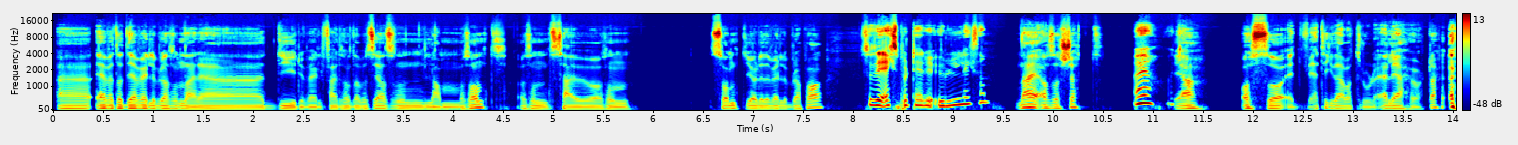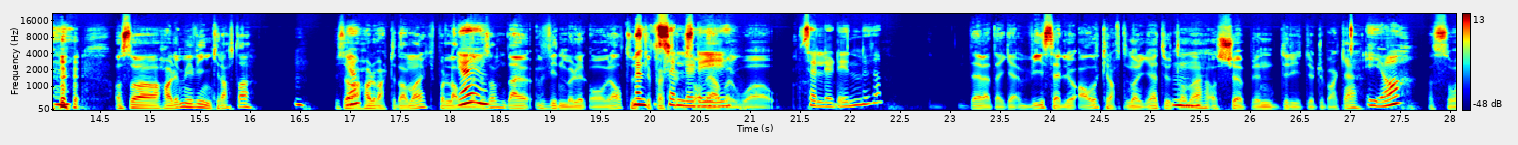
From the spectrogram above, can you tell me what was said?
Uh, jeg vet at de har veldig bra sånn der, uh, dyrevelferd, holdt jeg på å si. Altså sånn lam og sånt. Og sånn sau og sånn. Sånt gjør de det veldig bra på. Så de eksporterer ull, liksom? Nei, altså kjøtt. Å ja. ok. Ja. Og så Jeg vet ikke det, jeg bare tror det. Eller jeg har hørt det. og så har de mye vindkraft, da. Mm. Hvis Ja. har, du vært i Danmark? På landet, Ja, ja. liksom? Det er jo vindmøller overalt. Husker Men gang selger så det, jeg de- bare wow. Selger de den, liksom? Det vet jeg ikke. Vi selger jo all kraft i Norge til Mm. og kjøper inn dritdyrt tilbake. Ja. Det er så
